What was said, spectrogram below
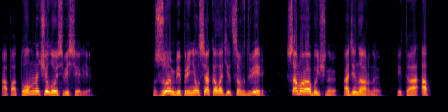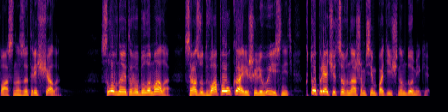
А потом началось веселье. Зомби принялся колотиться в дверь, самую обычную, одинарную, и та опасно затрещала. Словно этого было мало, сразу два паука решили выяснить, кто прячется в нашем симпатичном домике.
